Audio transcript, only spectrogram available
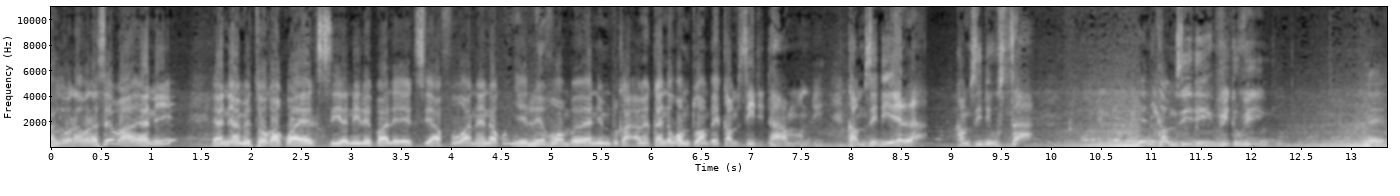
al- Wana- Wanasema yani yani ametoka kwa ex, yani ile pale ex afu anaenda kwenye level ambayo yani mtu amekaenda kaenda kwa mtu ambaye kamzidi Diamond, kamzidi hela, kamzidi usta, yani kamzidi vitu vingi. Eh?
